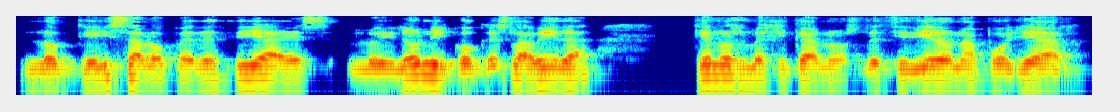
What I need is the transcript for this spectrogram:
lo que Isa López decía es lo irónico que es la vida, que los mexicanos decidieron apoyar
